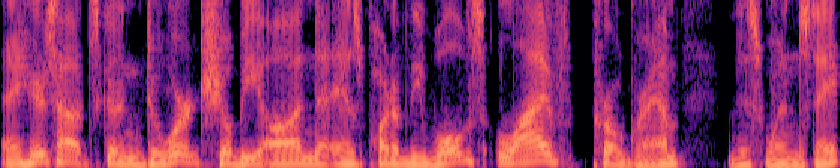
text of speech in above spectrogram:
Uh, here's how it's going to work. She'll be on as part of the Wolves live program this Wednesday,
